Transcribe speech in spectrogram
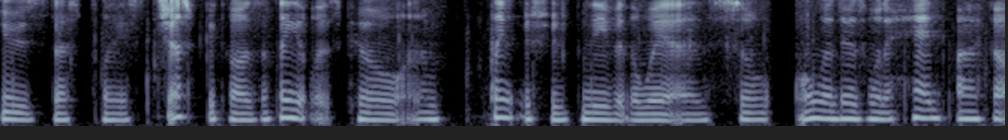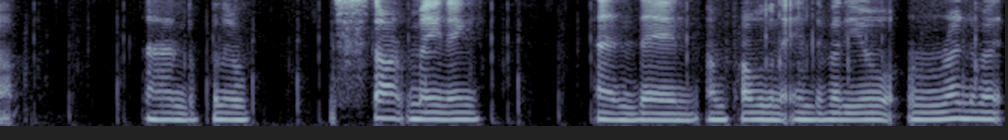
use this place just because I think it looks cool and I think we should leave it the way it is. So all I'm gonna do is I'm gonna head back up and I'm gonna start mining and then I'm probably gonna end the video around about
